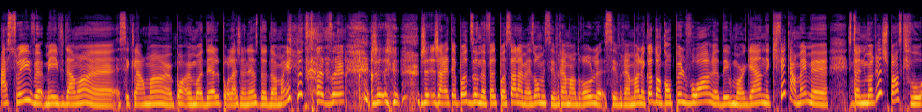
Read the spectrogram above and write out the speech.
à suivre. Mais évidemment, euh, c'est clairement un, pas un modèle pour la jeunesse de demain. C'est-à-dire, j'arrêtais pas de dire ne faites pas ça à la maison, mais c'est vraiment drôle. C'est vraiment le cas. Donc, on peut le voir, Dave Morgan, qui fait quand même. Euh, c'est un humoriste, je pense qu'il faut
